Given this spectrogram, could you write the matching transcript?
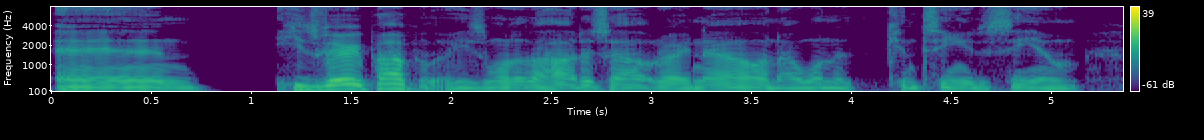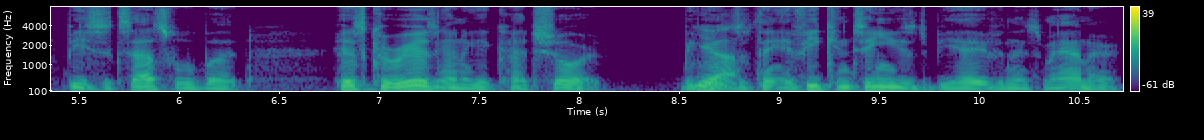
and he's very popular. He's one of the hottest out right now, and I want to continue to see him be successful. But his career is going to get cut short because Yeah. if he continues to behave in this manner,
